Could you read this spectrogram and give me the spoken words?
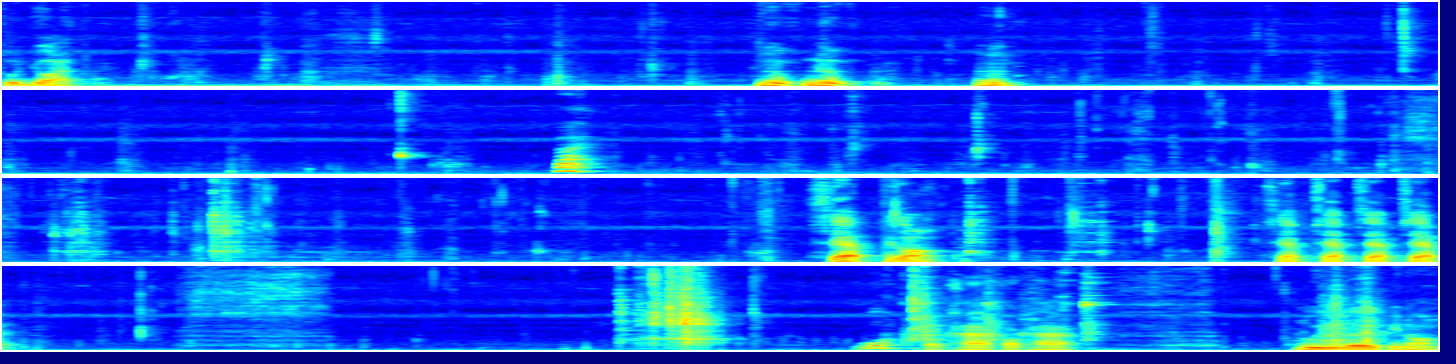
สุดยอด นึบนึบอืมปะแซ่บพี่น้องแซ่บแซ่บแซ่บแซ่บโอ้ขอทาขอทาลุยเลยพี่น้อง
